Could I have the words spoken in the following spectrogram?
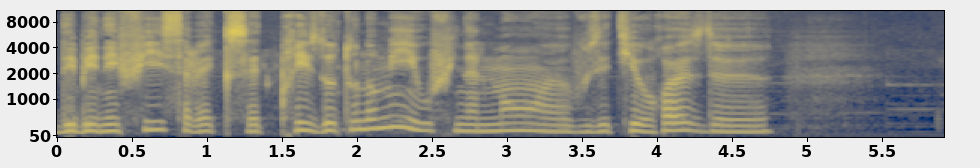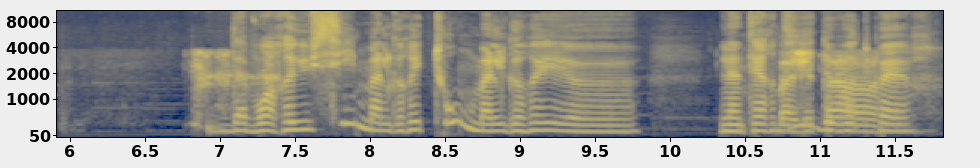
des bénéfices avec cette prise d'autonomie où finalement euh, vous étiez heureuse de d'avoir réussi malgré tout, malgré euh, l'interdit Bah, j'ai de pas- votre père.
